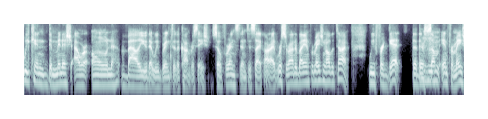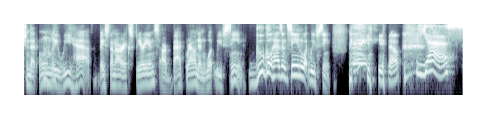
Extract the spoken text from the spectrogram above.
we can diminish our own value that we bring to the conversation. So for instance, it's like, all right, we're surrounded by information all the time. We forget that there's Mhm. some information that only we have based on our experience, our background, and what we've seen. Google hasn't seen what we've seen. you know? yes,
